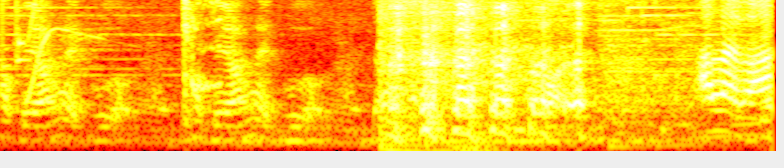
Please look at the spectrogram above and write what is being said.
ขอบคุณแล้วใส่เผือกขอบคุณแล้วใส่เผือกอะไรวะ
